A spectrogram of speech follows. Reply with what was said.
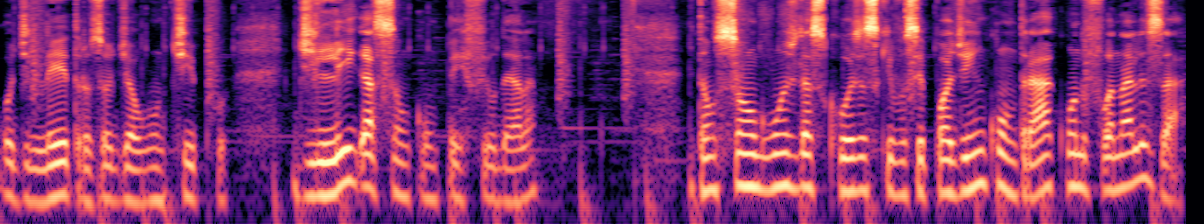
ou de letras, ou de algum tipo de ligação com o perfil dela. Então, são algumas das coisas que você pode encontrar quando for analisar.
